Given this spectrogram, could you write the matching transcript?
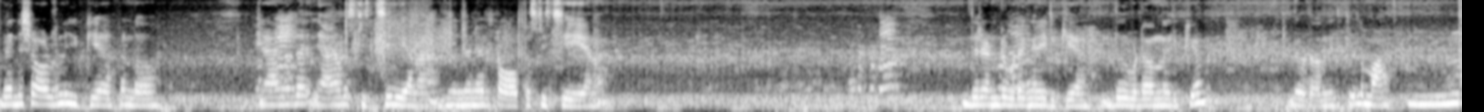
ഇതെന്റെ ഷോൾഡറിൽ ഇരിക്കുക കണ്ടോ? ഞാനിവിടെ ഞാനിവിടെ സ്റ്റിച്ച് ചെയ്യാണ്. മിന്നുവിനൊരു ടോപ്പ് സ്റ്റിച്ച് ചെയ്യാണ്. ഇത് രണ്ടും ഇവിടെ ഇങ്ങനെ ഇരിക്കുക ഇത് ഇവിടെ വന്നിരിക്കും. ഇത് ഉമ്മ.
